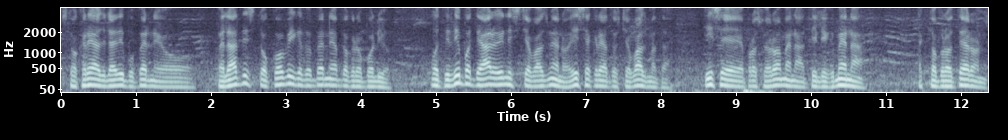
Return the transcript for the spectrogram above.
Στο κρέας δηλαδή που παίρνει ο πελάτης, το κόβει και το παίρνει από το κρεοπολείο. Οτιδήποτε άλλο είναι συσκευασμένο ή σε κρεατοσκευάσματα ή σε προσφερόμενα τυλιγμένα εκ των προτέρων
